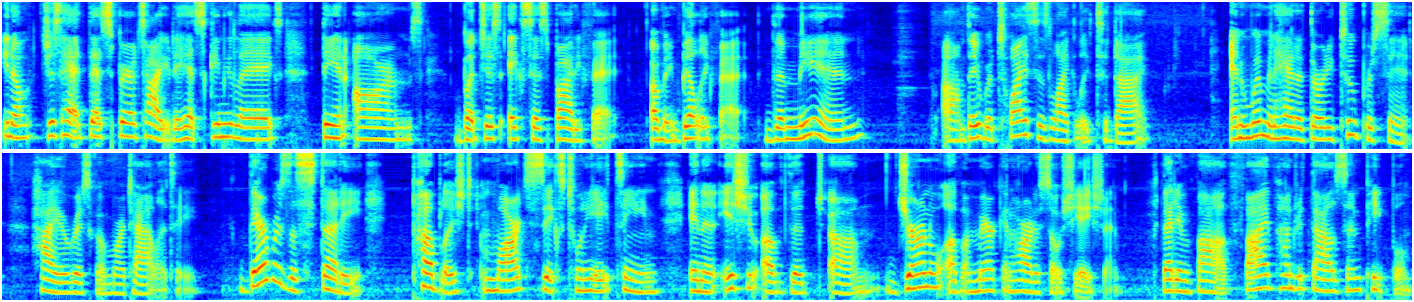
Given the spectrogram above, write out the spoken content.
you know, just had that spare tire. They had skinny legs, thin arms, but just excess body fat. I mean, belly fat. The men, um, they were twice as likely to die, and women had a 32% higher risk of mortality. There was a study published March 6, 2018, in an issue of the um, Journal of American Heart Association that involved 500,000 people,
